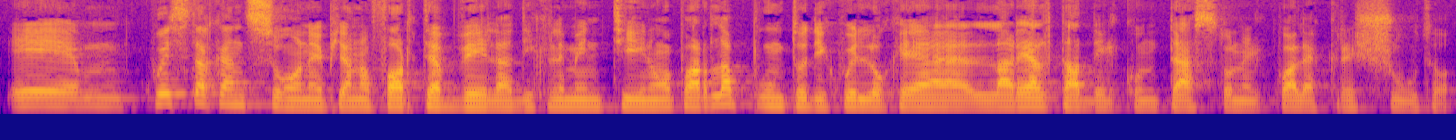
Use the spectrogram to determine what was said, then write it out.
E mh, questa canzone, Pianoforte a vela di Clementino, parla appunto di quello che è la realtà del contesto nel quale è cresciuto,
